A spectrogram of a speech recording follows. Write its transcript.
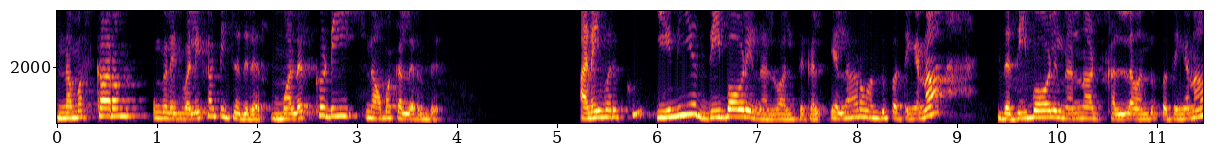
நமஸ்காரம். உங்களின் வழிகாட்டி ஜதிரர் மலர்கொடி நாமக்கல்ல இருந்து அனைவருக்கும் இனிய தீபாவளி நல்வாழ்த்துக்கள். எல்லாரும் வந்து பார்த்தீங்கன்னா இந்த தீபாவளி நல்நாட்களில் வந்து பார்த்தீங்கன்னா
